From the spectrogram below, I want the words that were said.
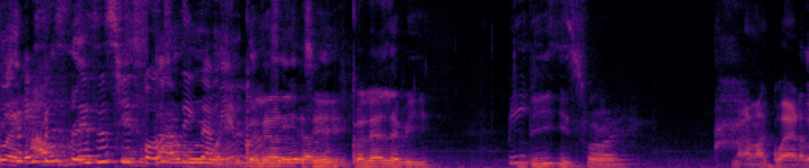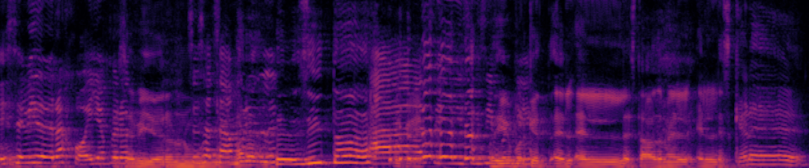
güey. Eso es- güey. eso es shitposting también, bueno. ¿no? ¿Cuál era, Sí, ¿cuál era el de B? B B is for. No me acuerdo. Ese video era joya, pero Ese video era un se saltaban por el- Bebecita. Ah, sí, sí, sí, Sí, porque él, él estaba también el, el esquere.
